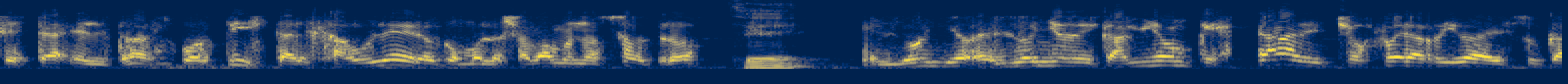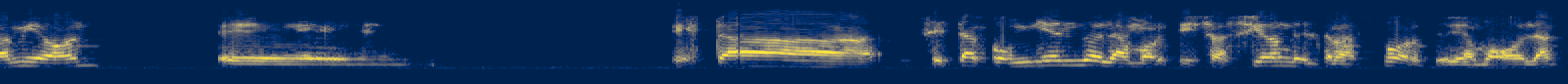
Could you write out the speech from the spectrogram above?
Se está el transportista, el jaulero, como lo llamamos nosotros, Sí. el dueño, el dueño de camión que está de chofer arriba de su camión, eh, está se está comiendo la amortización del transporte, digamos, o, la,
